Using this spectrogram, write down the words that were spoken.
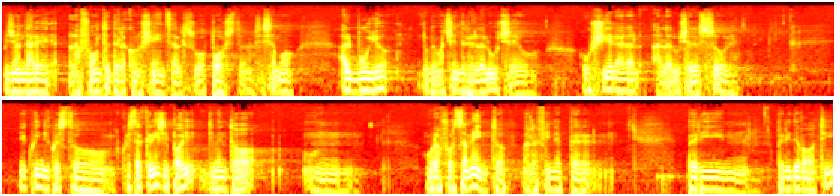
bisogna andare alla fonte della conoscenza, al suo opposto. Se siamo al buio dobbiamo accendere la luce o uscire alla, alla, luce del sole. E quindi questo, questa crisi poi diventò un, un rafforzamento alla fine per, per, i, per i devoti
